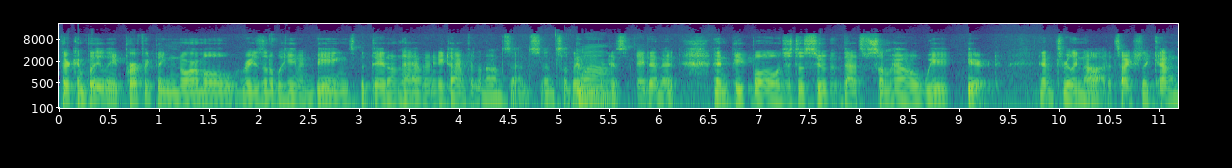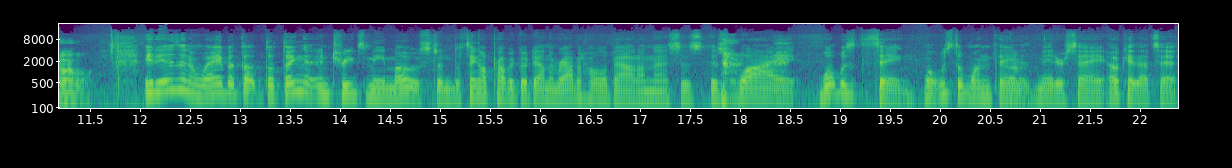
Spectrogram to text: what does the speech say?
they're completely perfectly normal reasonable human beings but they don't have any time for the nonsense and so they Wow. don't participate in it and people just assume that that's somehow weird and it's really not it's actually kind of normal It is in a way, but the, the thing that intrigues me most, and the thing I'll probably go down the rabbit hole about on this, is is why. what was the thing? What was the one thing Uh. that made her say, "Okay, that's it,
